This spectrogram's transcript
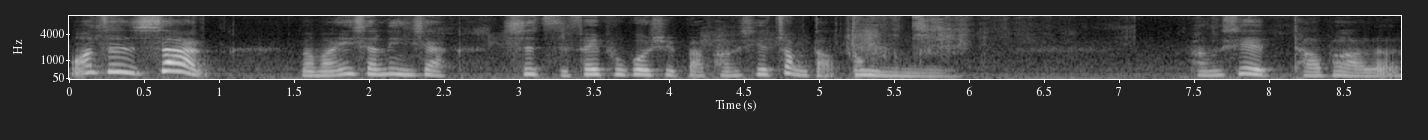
王子上！妈妈一声令下，狮子飞扑过去，把螃蟹撞倒，咚！螃蟹逃跑了，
